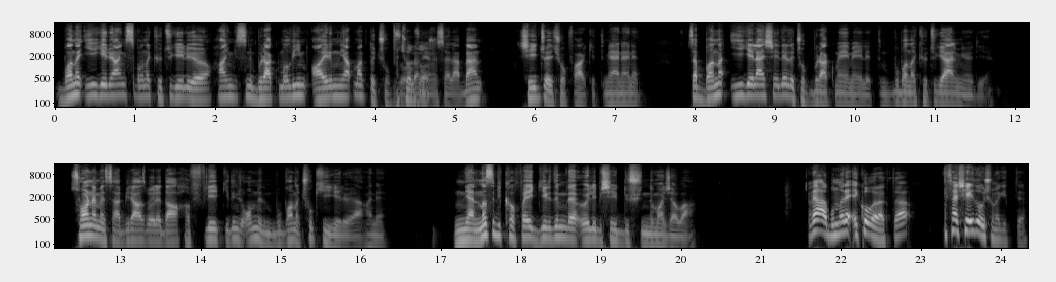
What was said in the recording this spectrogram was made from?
bana iyi geliyor, hangisi bana kötü geliyor, hangisini bırakmalıyım ayrımını yapmak da çok Çok zorlanıyor zor. mesela. Ben şeyi de çok fark ettim yani hani mesela bana iyi gelen şeyleri de çok bırakmaya meylettim. Bu bana kötü gelmiyor diye. Sonra mesela biraz böyle daha hafifleyip gidince om dedim bu bana çok iyi geliyor ya hani. Yani nasıl bir kafaya girdim de öyle bir şey düşündüm acaba? Ve bunlara ek olarak da mesela şey de hoşuma gitti.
